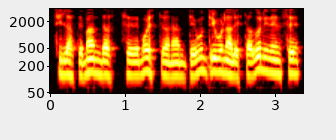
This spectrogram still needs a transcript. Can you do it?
Si las demandas se demuestran ante un tribunal estadounidense,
